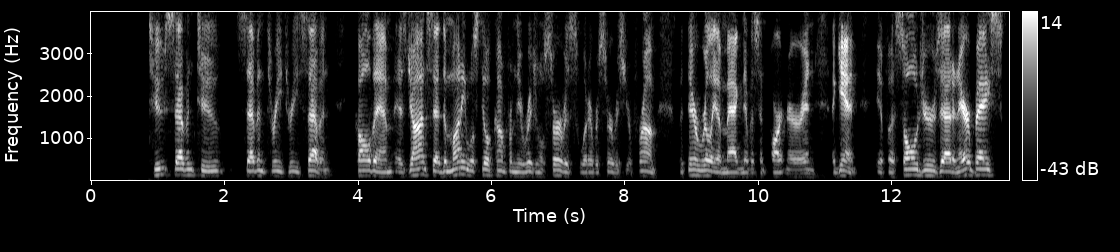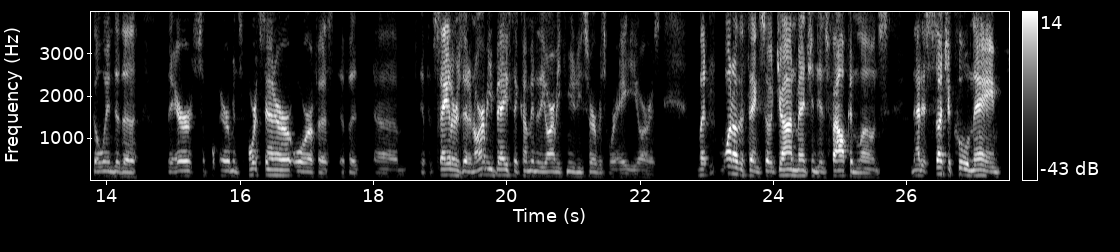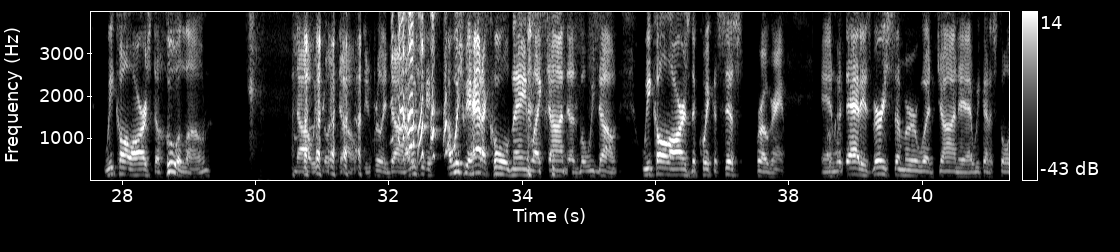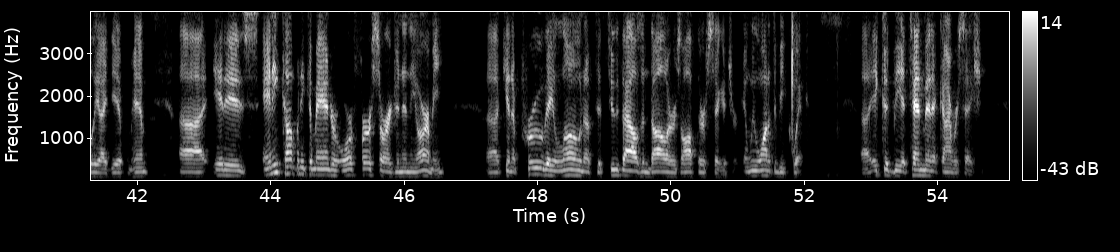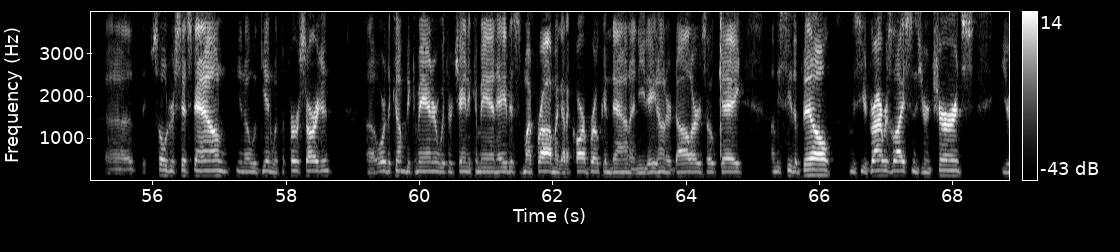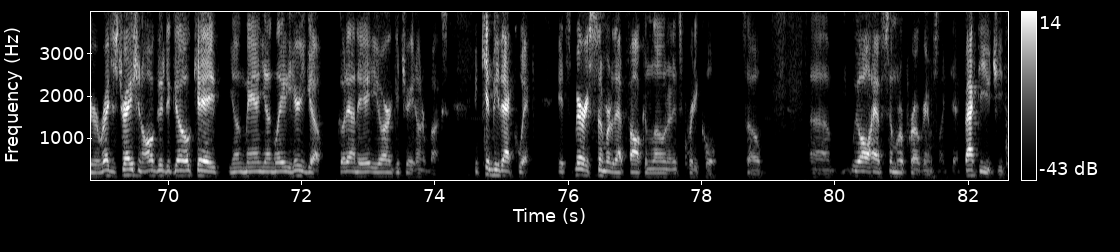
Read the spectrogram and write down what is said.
272 7337. Call them. As John said, the money will still come from the original service, whatever service you're from, but they're really a magnificent partner. And again, if a soldier's at an air base, go into the the Air Support, Airman Support Center, or if a if a um, if a sailor's at an Army base, they come into the Army Community Service where AER is. But one other thing, so John mentioned his Falcon loans. That is such a cool name. We call ours the Hooah loan. No, we really don't. We really don't. I wish we, I wish we had a cool name like John does, but we don't. We call ours the Quick Assist Program. And Okay. with that is very similar to what John had. We kind of stole the idea from him. Uh, it is any company commander or first sergeant in the Army uh, can approve a loan up to $2,000 off their signature. And we want it to be quick. Uh, it could be a 10 minute conversation. Uh, the soldier sits down, you know, again with the first sergeant uh, or the company commander with their chain of command. Hey, this is my problem. I got a car broken down. I need $800. Okay. Let me see the bill. Let me see your driver's license, your insurance, your registration, all good to go. Okay, young man, young lady, here you go. Go down to AER get your 800 bucks. It can be that quick. It's very similar to that Falcon loan, and it's pretty cool. So um, we all have similar programs like that. Back to you, Chief.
